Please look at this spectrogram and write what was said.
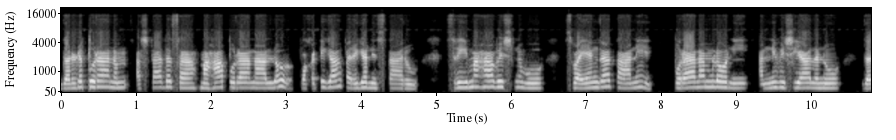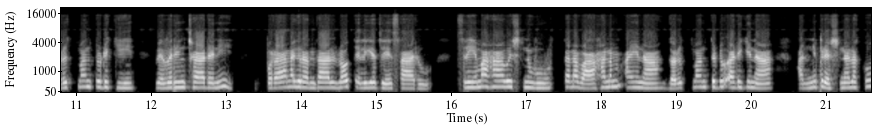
గరుడ పురాణం అష్టాదశ మహాపురాణాల్లో ఒకటిగా పరిగణిస్తారు. శ్రీ మహావిష్ణువు స్వయంగా తానే పురాణంలోని అన్ని విషయాలను గరుత్మంతుడికి వివరించాడని పురాణ గ్రంథాల్లో తెలియజేశారు. శ్రీ మహావిష్ణువు తన వాహనం అయిన గరుత్మంతుడు అడిగిన అన్ని ప్రశ్నలకు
